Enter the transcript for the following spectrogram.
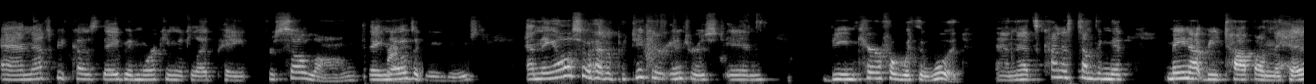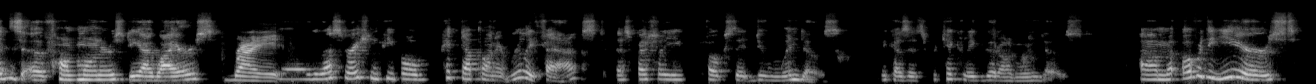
And that's because they've been working with lead paint for so long. They know Right. the dangers. And they also have a particular interest in being careful with the wood. And that's kind of something that may not be top on the heads of homeowners, DIYers. Right. The restoration people picked up on it really fast, especially folks that do windows, because it's particularly good on windows. Um, over the years,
